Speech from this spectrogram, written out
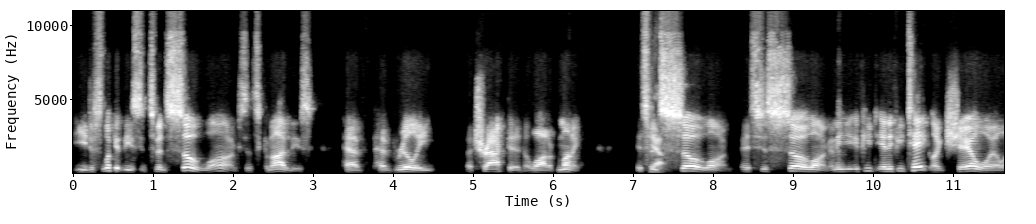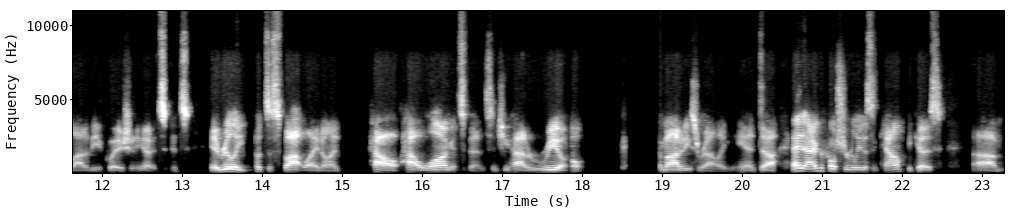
you just look at these it's been so long since commodities have have really attracted a lot of money it's been yeah. so long. It's just so long. I mean, if you and if you take like shale oil out of the equation, you know, it's it's it really puts a spotlight on how how long it's been since you had a real commodities rally, and uh, and agriculture really doesn't count because um,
